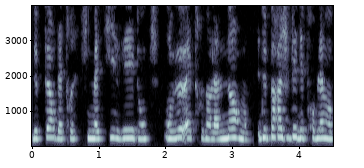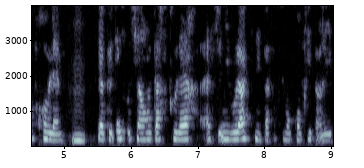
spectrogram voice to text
de peur d'être stigmatisé, donc on veut être dans la norme, et de pas rajouter des problèmes aux problèmes. Hmm. Il y a peut-être aussi un retard scolaire à ce niveau-là qui n'est pas forcément compris par les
